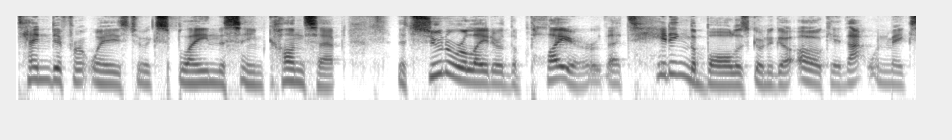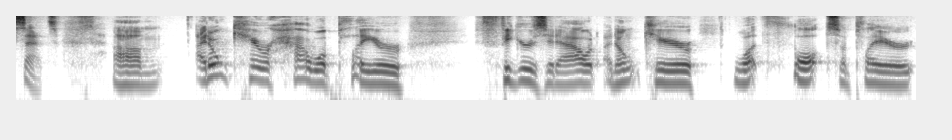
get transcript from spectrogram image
10 different ways to explain the same concept, that sooner or later the player that's hitting the ball is going to go, oh, okay, that one makes sense. Um, I don't care how a player figures it out, I don't care what thoughts a player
